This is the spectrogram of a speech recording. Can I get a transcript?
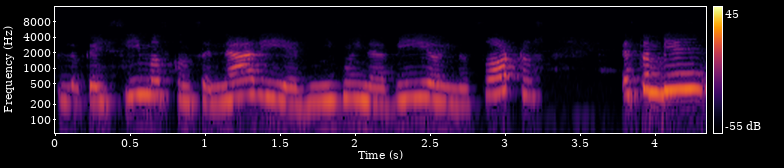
lo que hicimos con Senadi, el mismo INAVIO y nosotros, es también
